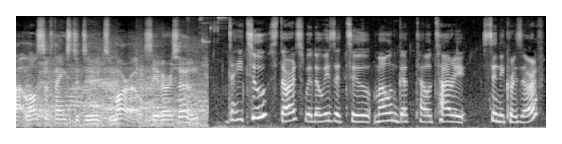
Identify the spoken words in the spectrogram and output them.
uh, lots of things to do tomorrow. See you very soon Day 2 starts with a visit to Maungatautari Scenic Reserve.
